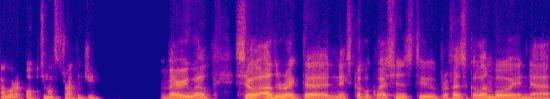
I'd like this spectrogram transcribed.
our optimal strategy. Very well. So I'll direct the next couple questions to Professor Colombo and uh,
